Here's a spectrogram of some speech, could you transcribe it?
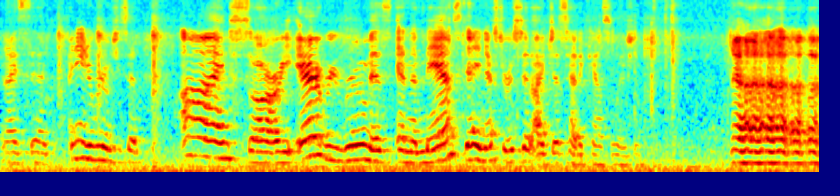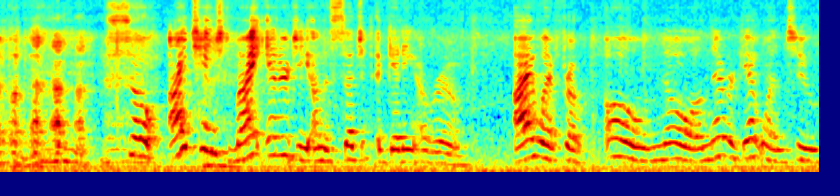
And I said, I need a room. She said, I'm sorry, every room is, and the man standing next to her said, I just had a cancellation. so I changed my energy on the subject of getting a room. I went from, oh no, I'll never get one, to,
